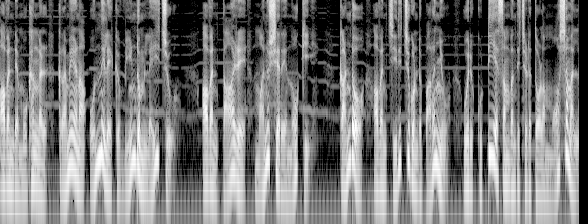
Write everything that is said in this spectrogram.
അവന്റെ മുഖങ്ങൾ ക്രമേണ ഒന്നിലേക്ക് വീണ്ടും ലയിച്ചു. അവൻ താഴെ മനുഷ്യരെ നോക്കി. കണ്ടോ അവൻ ചിരിച്ചുകൊണ്ട് പറഞ്ഞു ഒരു കുട്ടിയെ സംബന്ധിച്ചിടത്തോളം മോശമല്ല.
